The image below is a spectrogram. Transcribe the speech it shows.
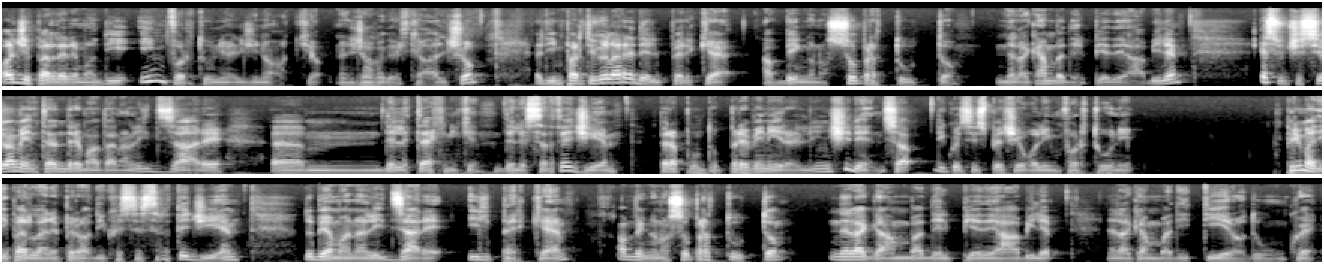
Oggi parleremo di infortuni al ginocchio nel gioco del calcio ed in particolare del perché avvengono soprattutto nella gamba del piede abile e successivamente andremo ad analizzare um, delle tecniche, delle strategie per appunto prevenire l'incidenza di questi spiacevoli infortuni. Prima di parlare però di queste strategie, dobbiamo analizzare il perché avvengono soprattutto nella gamba del piede abile, nella gamba di tiro dunque,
